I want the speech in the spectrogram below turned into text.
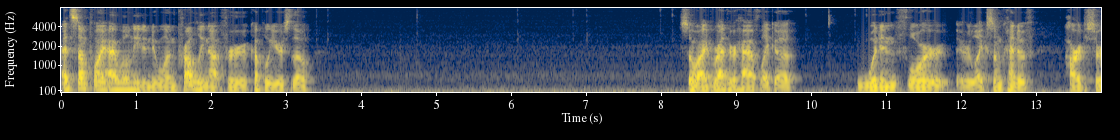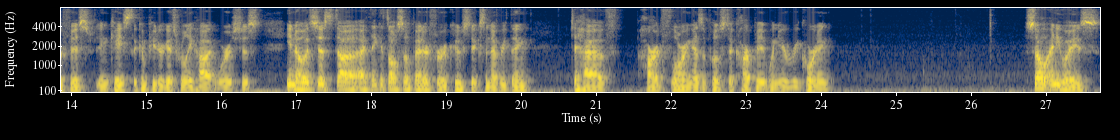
at some point I will need a new one. Probably not for a couple years though. So I'd rather have like a wooden floor or like some kind of hard surface in case the computer gets really hot or it's just you know it's just uh, i think it's also better for acoustics and everything to have hard flooring as opposed to carpet when you're recording so anyways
